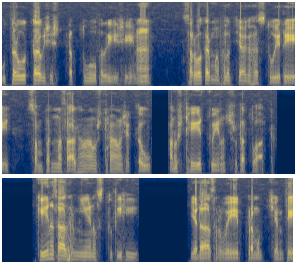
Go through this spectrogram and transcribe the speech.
उत्तरोत्तरविशिष्टत्वोपदेशेन सर्वकर्मफलत्यागः स्तूयते सम्पन्नसाधनानुष्ठानशक्तौ अनुष्ठेयत्वेन श्रुतत्वात् केन साधर्म्येण स्तुतिः यदा सर्वे प्रमुच्यन्ते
